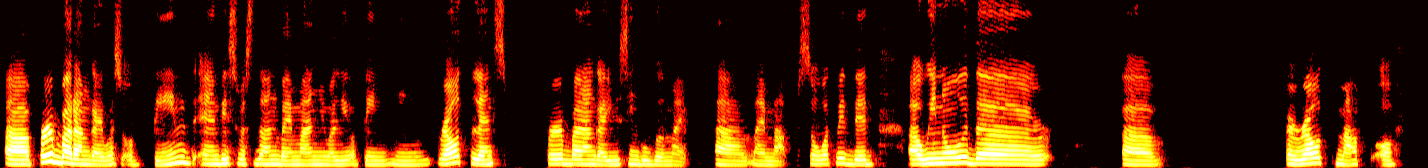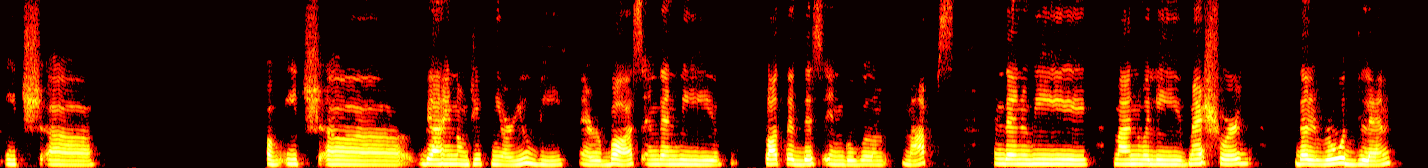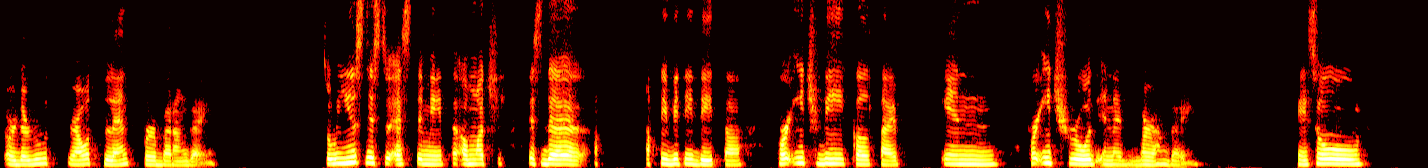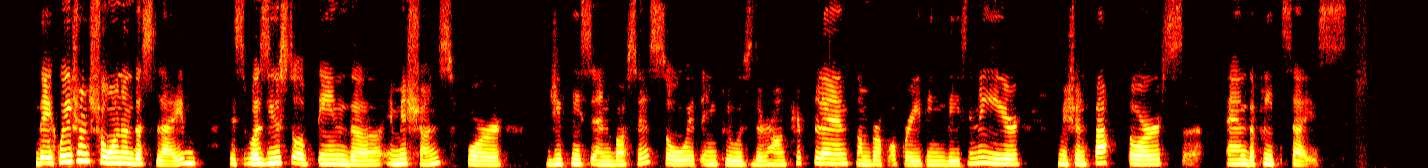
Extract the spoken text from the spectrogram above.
uh, per barangay was obtained. And this was done by manually obtaining route lengths per barangay using Google My, uh, My Maps. So what we did, uh, we know the uh, a route map of each uh, of each uh, biyahe ng jeepney or UV or bus, and then we plotted this in Google Maps, and then we manually measured the road length or the route route length per barangay. So we use this to estimate how much is the activity data for each vehicle type in for each road in a barangay. Okay, so the equation shown on the slide this was used to obtain the emissions for jeepneys and buses. So it includes the round trip length, number of operating days in a year, emission factors, and the fleet size,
